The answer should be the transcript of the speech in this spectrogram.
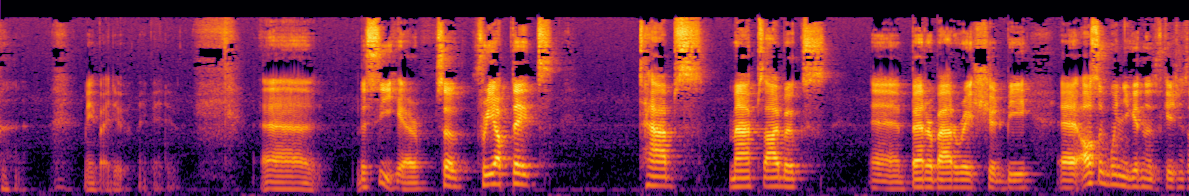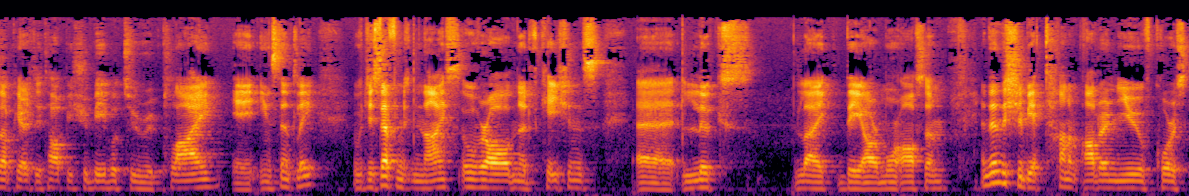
maybe I do, maybe I do. Uh, let's see here. So, free updates, tabs, maps, iBooks, uh, better battery should be. Uh, also, when you get notifications up here at the top, you should be able to reply uh, instantly, which is definitely nice. Overall, notifications uh, looks like they are more awesome. And then there should be a ton of other new, of course,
